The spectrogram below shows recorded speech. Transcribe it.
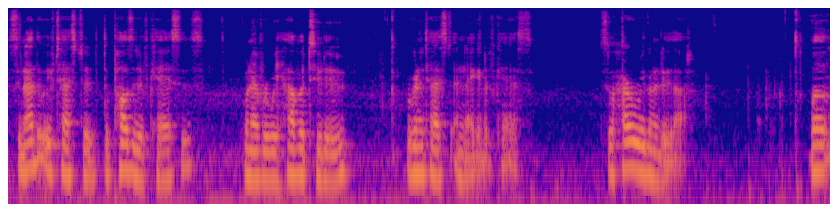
so now that we've tested the positive cases, whenever we have a to-do, we're going to test a negative case. So how are we going to do that? Well,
